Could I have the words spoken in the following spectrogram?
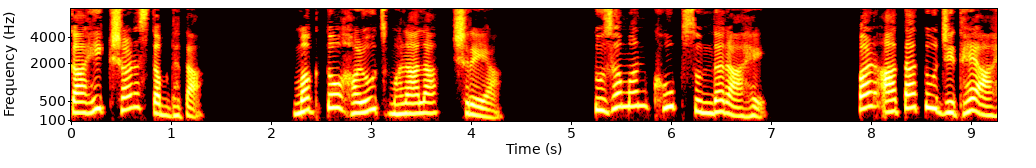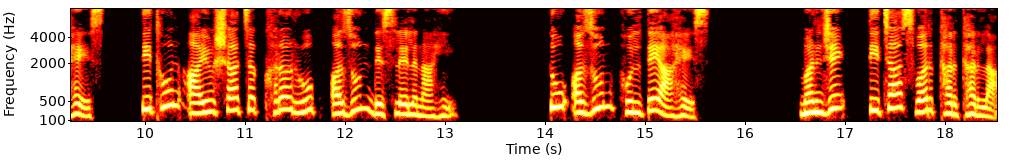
काही क्षण स्तब्धता. मग तो हळूच म्हणाला श्रेया तुझं मन खूप सुंदर आहे. पण आता तू जिथे आहेस तिथून आयुष्याचं खरं रूप अजून दिसलेलं नाही. तू अजून फुलते आहेस. म्हणजे तिचा स्वर थरथरला.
